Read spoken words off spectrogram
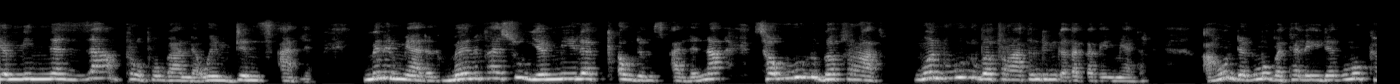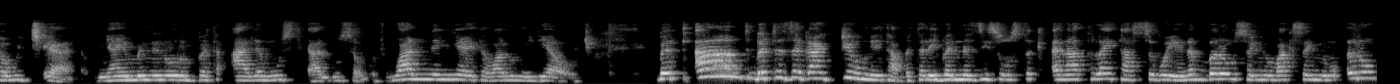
የሚነዛ ፕሮፓጋንዳ ወይም ድምፅ አለ። ምን የሚያደርግ? መንፈሱ የሚለቀው ድምፅ አለ እና ሰው ሁሉ በፍርሃት ወንዱ ሁሉ በፍርሃት እንዲንቀጠቀጥ የሚያደርግ። አሁን ደግሞ በተለይ ደግሞ ከውጭ ያለው እኛ የምንኖርበት ዓለም ውስጥ ያሉ ሰዎች ዋነኛ የተባሉ ሚዲያዎች በጣም በተዘጋጀ ሁኔታ በተለይ በእነዚህ ሶስት ቀናት ላይ ታስቦ የነበረው ሰኞ፣ ማክሰኞ፣ እሮብ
